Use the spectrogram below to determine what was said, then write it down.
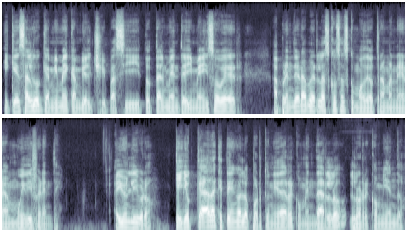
y que es algo que a mí me cambió el chip así totalmente y me hizo ver, aprender a ver las cosas como de otra manera muy diferente. Hay un libro que yo cada que tengo la oportunidad de recomendarlo, lo recomiendo.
